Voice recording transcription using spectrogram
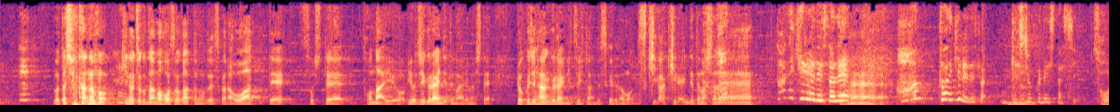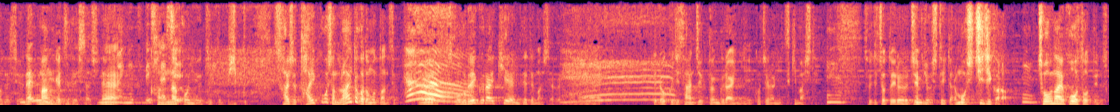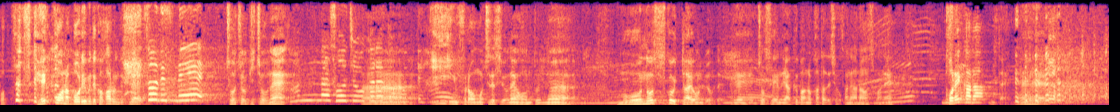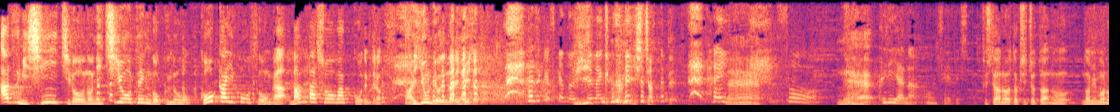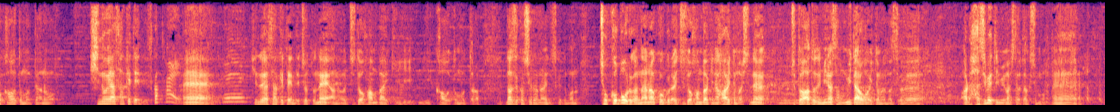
私はあの、昨日ちょっと生放送があったものですから終わってそして都内を4時ぐらいに出てまいりまして6時半ぐらいに着いたんですけれども月が綺麗に出てましたね、本当に綺麗でしたね、ええ。本当に綺麗でした。月食でしたし、そうですよね、満月でしたしね、満月でしたし。神奈湖に映ってびっくり。最初、対向車のライトかと思ったんですよ、ええ。それぐらい綺麗に出てましたけどもね、で6時30分ぐらいにこちらに着きまして、ええ。それでちょっといろいろ準備をしていたら、もう7時からええ。町内放送っていうんですか、結構なボリュームでかかるんですね、そうですね。町長、議長ね。こんな早朝からと思って、ええ。はい。いインフラをお持ちですよね、本当にね、ものすごい大音量で、ええ女性の役場の方でしょうかね、アナウンスがね、これから？みたいなね、安住紳一郎の日曜天国の公開放送が万場小学校でみたいな大音量で鳴り響いちゃって、恥ずかしかったですびね。なんかっくねりしちゃって、はい、ねそえねうクリアな音声でした。そしてあの私、ちょっとあの飲み物買おうと思って、あの日野屋酒店ですか、はい。ええ。へえ。日野屋酒店でちょっとねあの自動販売機に買おうと思ったらなぜか知らないんですけどもあのチョコボールが7個ぐらい自動販売機に入ってましてね。ちょっと後で皆さんも見た方がいいと思いますよ、ええ。あれ初めて見ましたよ私も、ええ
